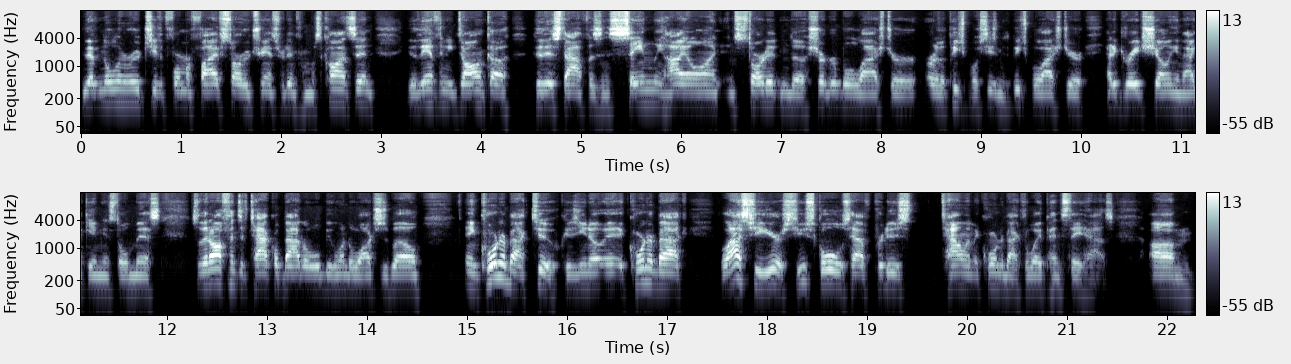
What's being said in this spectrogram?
you have Nolan Rucci, the former five star who transferred in from Wisconsin. You have Anthony Donkoh, who this staff is insanely high on and started in the Sugar Bowl last year, or the Peach Bowl, excuse me, the Peach Bowl last year. Had a great showing in that game against Ole Miss. So that offensive tackle battle will be one to watch as well. And cornerback, too, because, you know, at cornerback, last few years, few schools have produced talent at cornerback the way Penn State has. Um,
